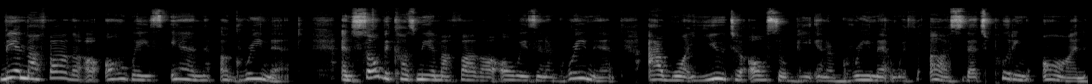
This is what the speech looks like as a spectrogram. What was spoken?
Me and my Father are always in agreement. And so, because me and my Father are always in agreement, I want you to also be in agreement with us that's putting on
